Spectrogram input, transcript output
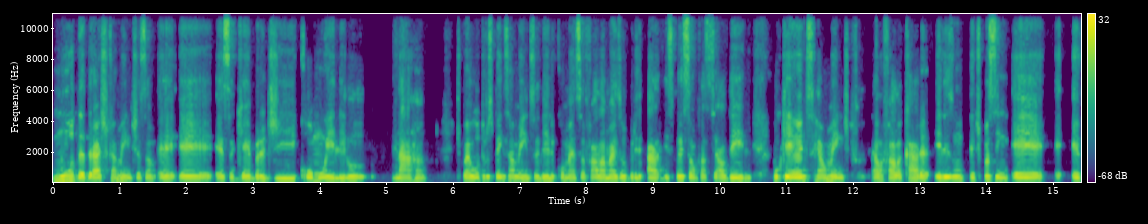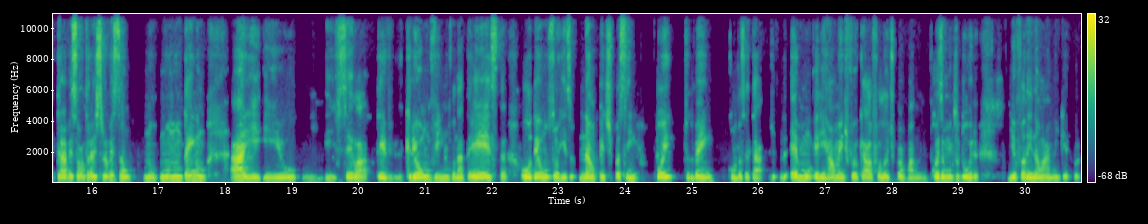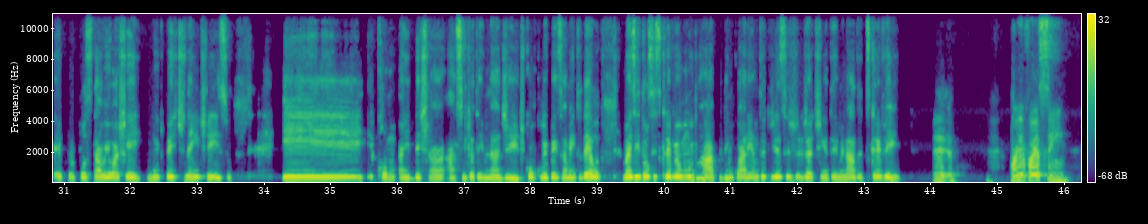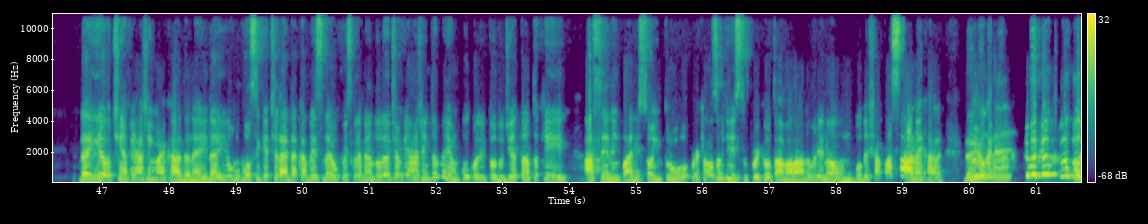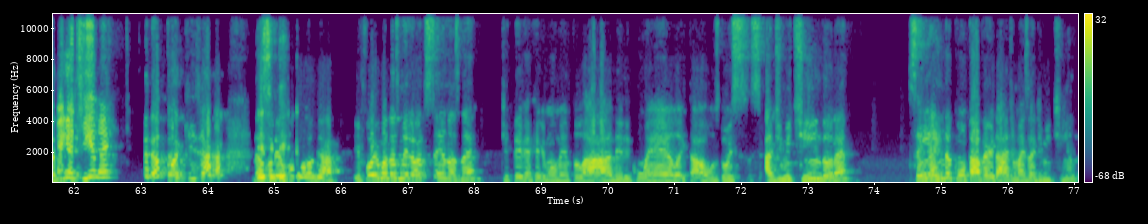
muda drasticamente essa, é, é, essa quebra de como ele narra tipo, é outros pensamentos ali, ele começa a falar mais sobre a expressão facial dele, porque antes, realmente, ela fala, cara, eles não, é tipo assim, é, é, é travessão atrás de travessão, não, não, não tem um, ah, e, e, o, e sei lá, teve, criou um vinco na testa, ou deu um sorriso, não, é tipo assim, oi, tudo bem, como você tá, é, realmente foi o que ela falou, tipo, é uma coisa muito dura, e eu falei, não, amiga, é proposital, e eu achei muito pertinente isso, e como aí deixar a Cintia terminar de, de, concluir o pensamento dela, mas então você escreveu muito rápido, em 40 dias você já tinha terminado de escrever. É. Porque foi assim, daí eu tinha viagem marcada, né? E daí eu não conseguia tirar da cabeça. Daí eu fui escrevendo durante a viagem também, um pouco ali todo dia, tanto que a cena em Paris só entrou por causa disso, porque eu tava lá, eu falei, não, não vou deixar passar, né, cara? Daí eu. Tô bem aqui, né? eu tô aqui já. Eu falei, eu vou colocar. E foi uma das melhores cenas, né? Que teve aquele momento lá dele com ela e tal, os dois admitindo, né? Sem ainda contar a verdade, mas admitindo.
